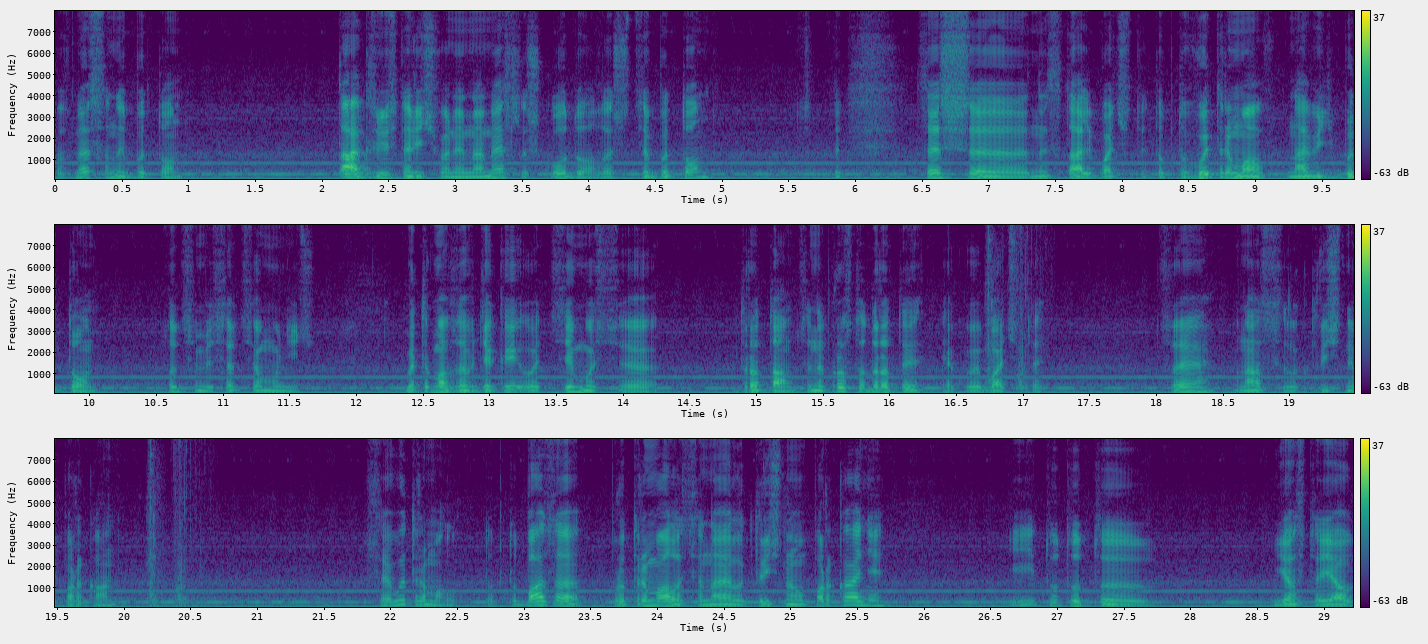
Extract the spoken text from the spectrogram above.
Рознесений бетон. Так, звісно, річ, вони нанесли шкоду, але ж це бетон. Це, ж е, не сталь, бачите? Тобто витримав навіть бетон. 577 ніч. Витримав завдяки оцим ось е, дротам. Це не просто дроти, як ви бачите. Це у нас електричний паркан. Все витримало. Тобто база протрималася на електричному паркані. І тут от е, я стояв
